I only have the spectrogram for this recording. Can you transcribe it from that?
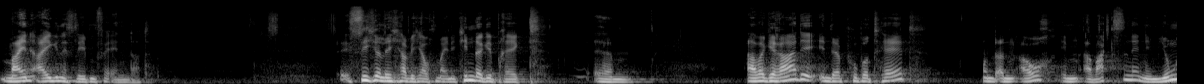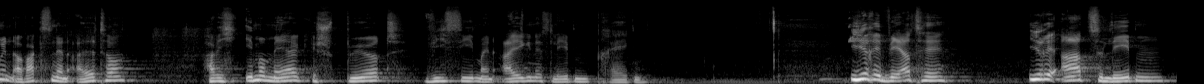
mein eigenes Leben verändert. Sicherlich habe ich auch meine Kinder geprägt. Ähm, aber gerade in der Pubertät und dann auch im Erwachsenen, im jungen Erwachsenenalter habe ich immer mehr gespürt, wie sie mein eigenes Leben prägen ihre Werte, ihre Art zu leben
